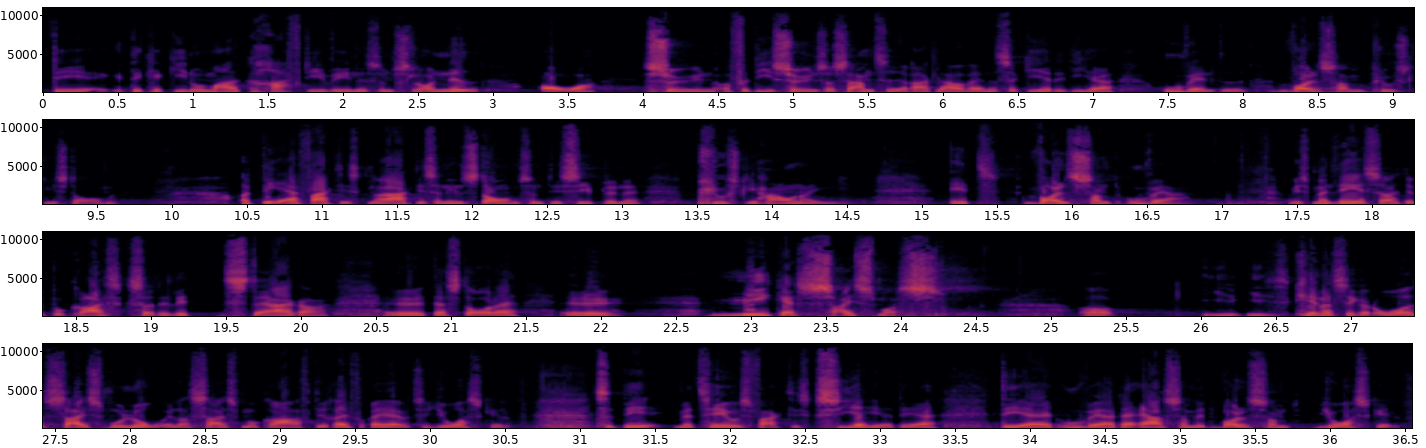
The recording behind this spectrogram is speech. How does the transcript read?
det, det kan give nogle meget kraftige vinde, som slår ned over søen, og fordi søen så samtidig er ret lavvandet, så giver det de her uventede, voldsomme, pludselige storme. Og det er faktisk nøjagtigt sådan en storm, som disciplene pludselig havner i. Et voldsomt uvær. Hvis man læser det på græsk, så er det lidt stærkere. Øh, der står der øh, megaseismos. Og i, I kender sikkert ordet seismolog eller seismograf. Det refererer jo til jordskælv. Så det Matthæus faktisk siger her, det er, det er et uvær, der er som et voldsomt jordskælv.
